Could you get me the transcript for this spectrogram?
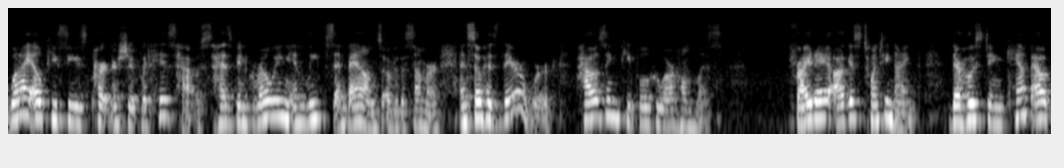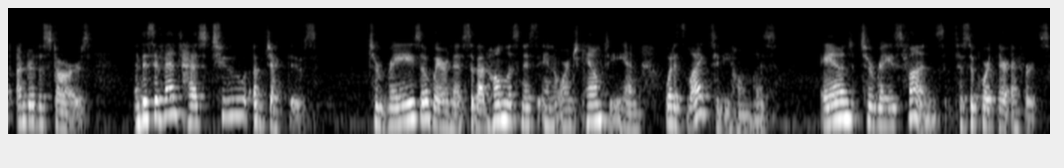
YLPC's partnership with his house has been growing in leaps and bounds over the summer, and so has their work housing people who are homeless. Friday, August 29th, they're hosting Camp Out Under the Stars, and this event has two objectives to raise awareness about homelessness in Orange County and what it's like to be homeless, and to raise funds to support their efforts.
